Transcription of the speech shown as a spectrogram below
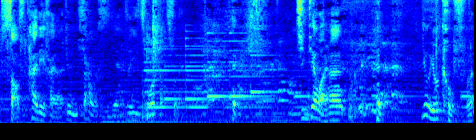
嫂子太厉害了，就一下午时间这一桌搞出来，今天晚上又有口福了。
